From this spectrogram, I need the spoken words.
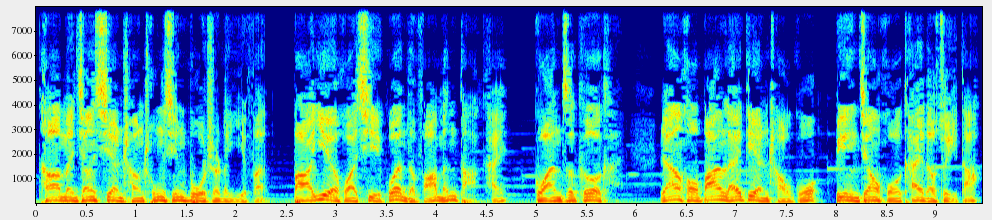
他们将现场重新布置了一番。把液化气罐的阀门打开，管子割开，然后搬来电炒锅，并将火开到最大。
